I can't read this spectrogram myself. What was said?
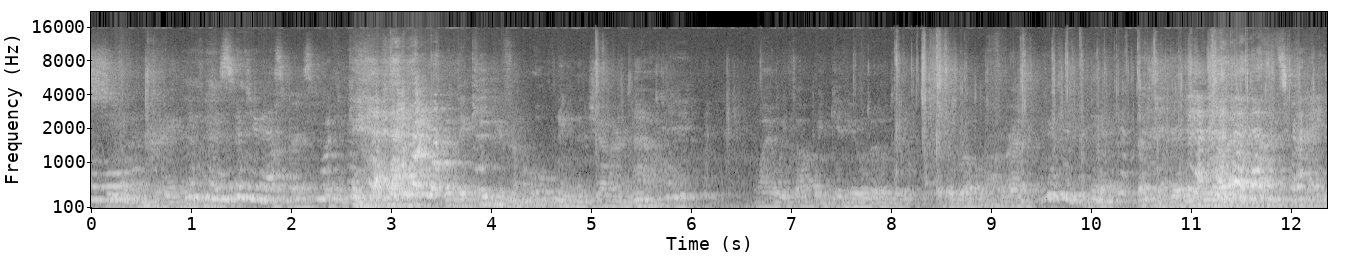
sealed and engraved. That's what you asked for this But morning. keep, but to keep you from opening the jar now, why, we thought we'd give you a little bit of the roll. All right. That's a great idea. That's right.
